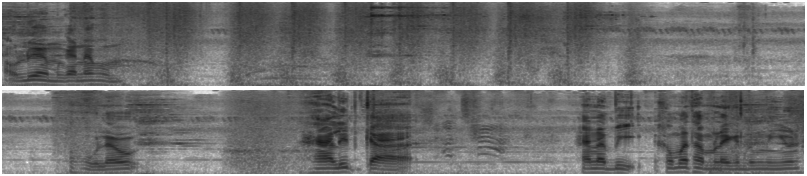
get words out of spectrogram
เอาเรื่องเหมือนกันนะผมโอ้โหแล้วฮาริสกาฮานาบิเขามาทำอะไรกันตรงนี้วะ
